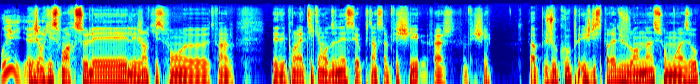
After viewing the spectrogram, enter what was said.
Oui, les gens qui se font harceler, les gens qui se font. euh, Enfin, des, des problématiques à un moment donné, c'est oh putain, ça me fait chier. Enfin, ça me fait chier. Hop, je coupe et je disparais du jour au lendemain sur mon réseau.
